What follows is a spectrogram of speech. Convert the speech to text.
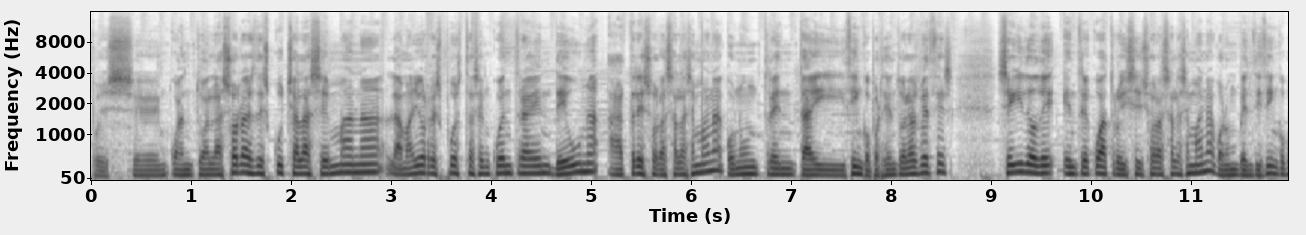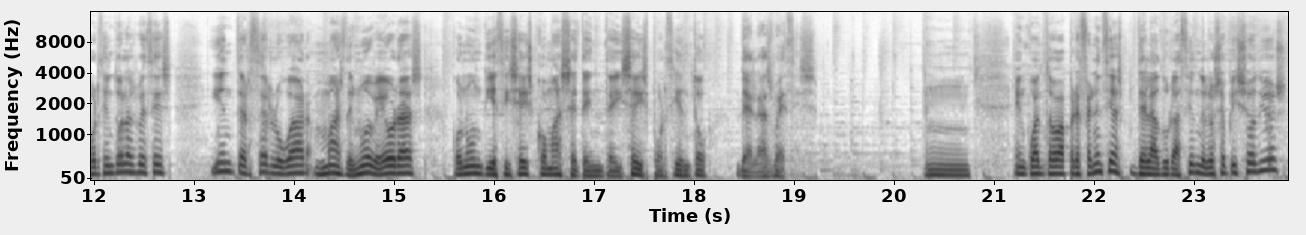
pues eh, en cuanto a las horas de escucha a la semana, la mayor respuesta se encuentra en de 1 a 3 horas a la semana, con un 35% de las veces, seguido de entre 4 y 6 horas a la semana, con un 25% de las veces, y en tercer lugar, más de 9 horas, con un 16,76% de las veces. Mm, en cuanto a preferencias de la duración de los episodios,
